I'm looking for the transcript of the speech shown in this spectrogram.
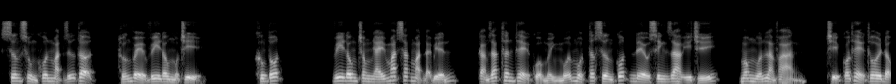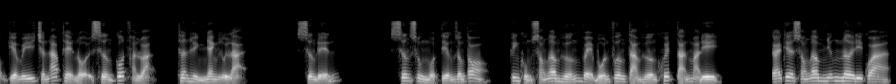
Xương sùng khuôn mặt dữ tợn, hướng về vi đông một chỉ. Không tốt. Vi đông trong nháy mắt sắc mặt đại biến, cảm giác thân thể của mình mỗi một tấc xương cốt đều sinh ra ý chí, mong muốn làm phản, chỉ có thể thôi động kiếm ý chấn áp thể nội xương cốt phản loạn, thân hình nhanh lùi lại. Xương đến. Xương sùng một tiếng giống to, kinh khủng sóng âm hướng về bốn phương tám hướng khuyết tán mà đi cái kia sóng âm những nơi đi qua,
